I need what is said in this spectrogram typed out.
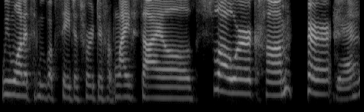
we wanted to move upstate just for a different lifestyle, slower, calmer, yes.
